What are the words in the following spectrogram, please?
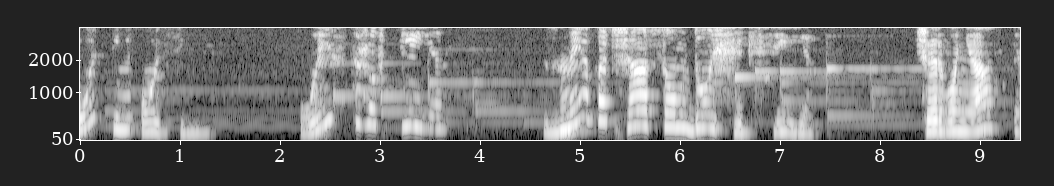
Осінь, осінь, лист жовтіє, з неба часом дощик сіє, червонясте,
